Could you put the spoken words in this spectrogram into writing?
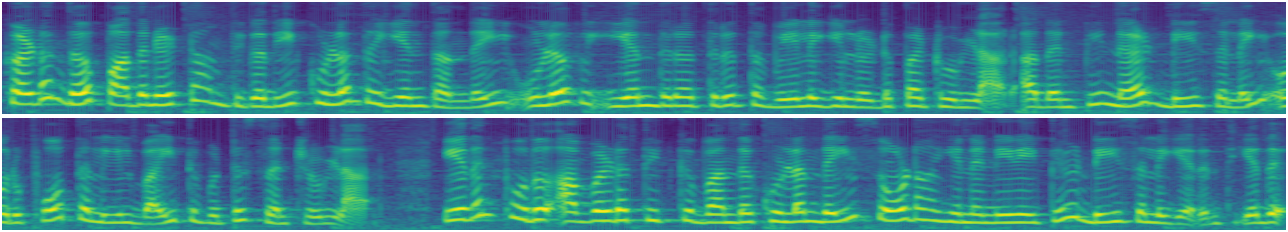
கடந்த பதினெட்டாம் திகதி குழந்தையின் தந்தை உளவு இயந்திர திருத்த வேலையில் ஈடுபட்டுள்ளார். அதன் பின்னர் டீசலை ஒரு போத்தலில் வைத்துவிட்டு சென்றுள்ளார். இதன்போது அவ்விடத்திற்கு வந்த குழந்தை சோடா என நினைத்து டீசலை எருந்தியது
